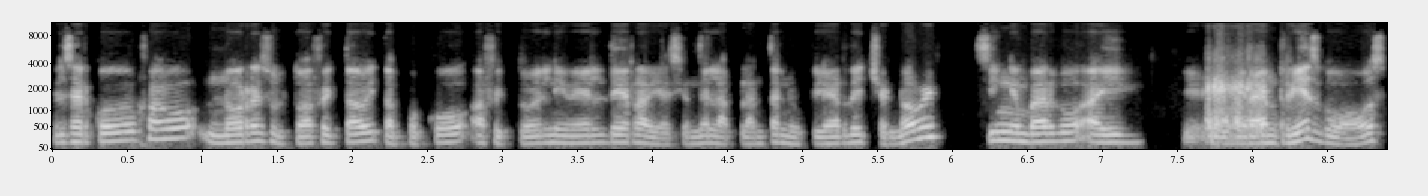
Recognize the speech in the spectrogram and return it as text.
El sarcófago no resultó afectado y tampoco afectó el nivel de radiación de la planta nuclear de Chernobyl. Sin embargo, hay eh, gran riesgo vamos,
